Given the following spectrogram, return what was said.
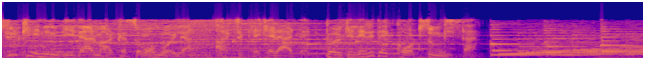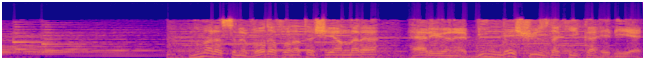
Türkiye'nin lider markası Omo'yla artık lekelerde, gölgeleri de korksun bizden. Numarasını Vodafone'a taşıyanlara her yöne 1500 dakika hediye.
